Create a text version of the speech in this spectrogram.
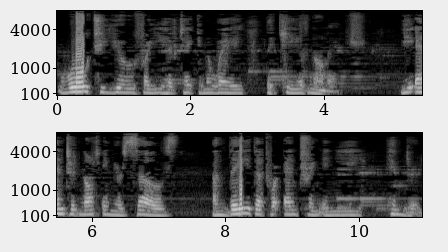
Woe to you, for ye have taken away the key of knowledge. Ye entered not in yourselves, and they that were entering in ye hindered.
